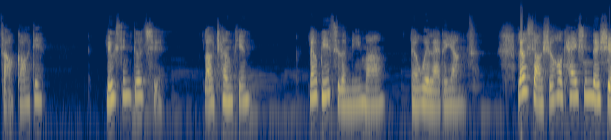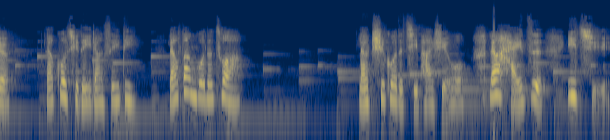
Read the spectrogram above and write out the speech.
早糕店。流行歌曲，老唱片，聊彼此的迷茫，聊未来的样子，聊小时候开心的事，聊过去的一张 CD，聊犯过的错，聊吃过的奇葩食物，聊孩子一起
